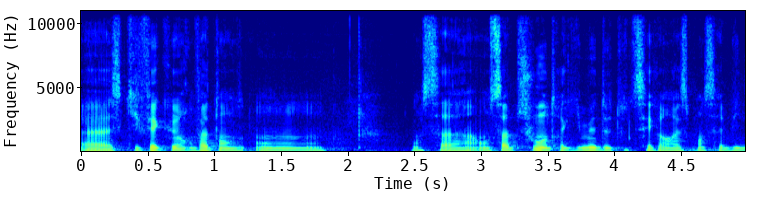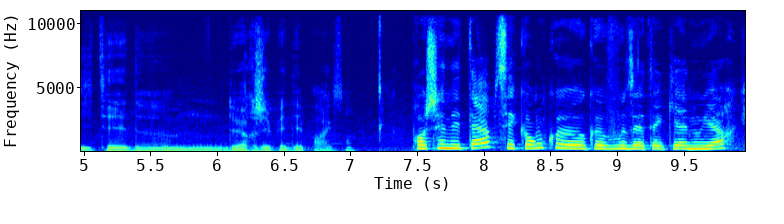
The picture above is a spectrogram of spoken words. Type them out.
Euh, ce qui fait qu'en fait, on on s'absout entre guillemets de toutes ces grandes responsabilités de, RGPD par exemple. Prochaine étape, c'est quand que, vous attaquez à New York?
